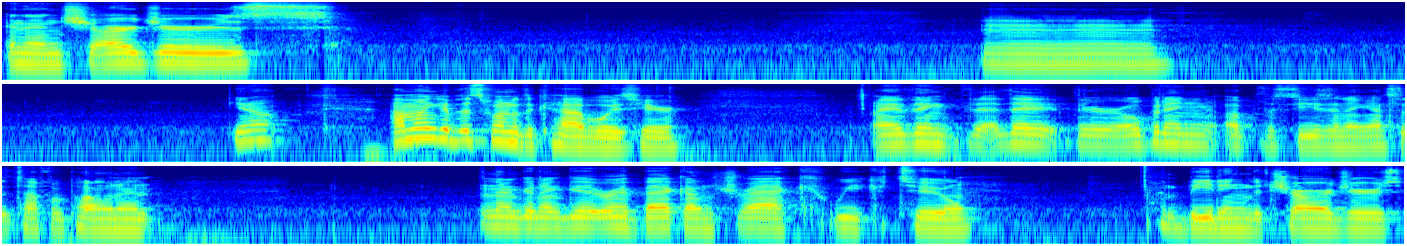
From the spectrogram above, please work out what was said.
And then Chargers. Hmm you know, I'm gonna give this one to the Cowboys here. I think that they they're opening up the season against a tough opponent, and they're gonna get right back on track week two, beating the Chargers.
